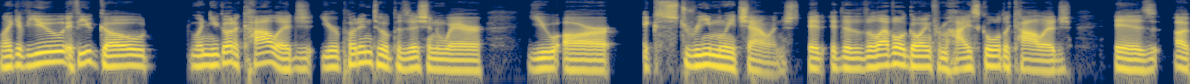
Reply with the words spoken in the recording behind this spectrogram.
Like if you if you go when you go to college, you're put into a position where you are extremely challenged. It, it, the, the level going from high school to college is a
